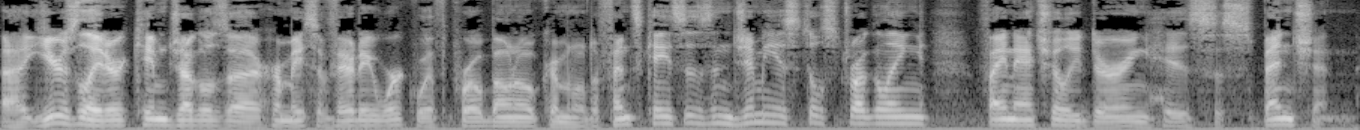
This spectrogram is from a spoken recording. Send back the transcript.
Uh, years later, Kim juggles uh, her Mesa Verde work with pro bono criminal defense cases, and Jimmy is still struggling financially during his suspension.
